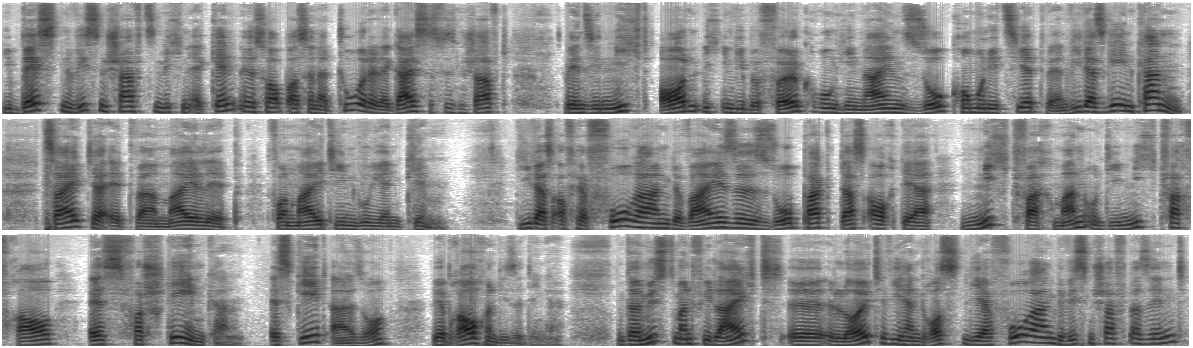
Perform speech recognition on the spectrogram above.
die besten wissenschaftlichen Erkenntnisse, ob aus der Natur oder der Geisteswissenschaft, wenn sie nicht ordentlich in die Bevölkerung hinein so kommuniziert werden. Wie das gehen kann, zeigt ja etwa MyLab von Maitin Nguyen Kim die das auf hervorragende Weise so packt, dass auch der Nichtfachmann und die Nichtfachfrau es verstehen kann. Es geht also, wir brauchen diese Dinge. Und da müsste man vielleicht äh, Leute wie Herrn Drosten, die hervorragende Wissenschaftler sind,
